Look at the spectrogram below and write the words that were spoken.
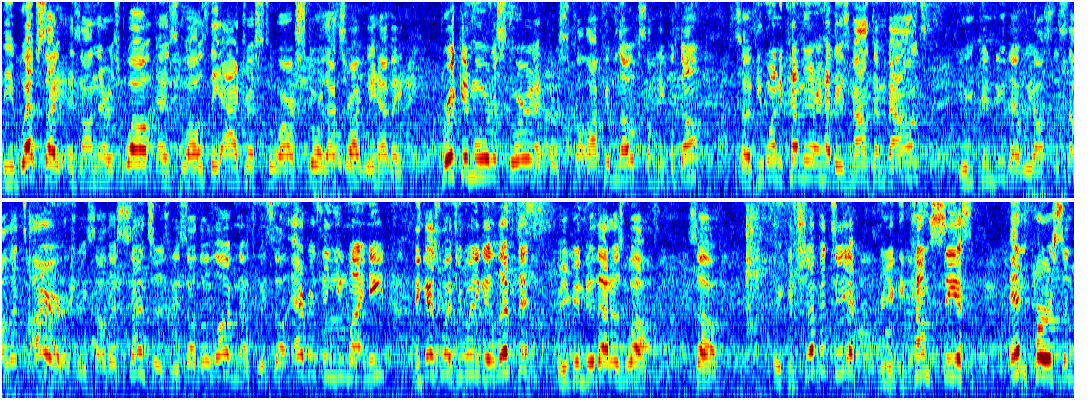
The website is on there as well, as well as the address to our store. That's right, we have a brick and mortar store. Of course, a lot of people know, some people don't. So if you want to come in there and have these mountain balance, you can do that. We also sell the tires, we sell the sensors, we sell the lug nuts, we sell everything you might need. And guess what? If you want to get lifted, well, you can do that as well. So we can ship it to you, or you can come see us in person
